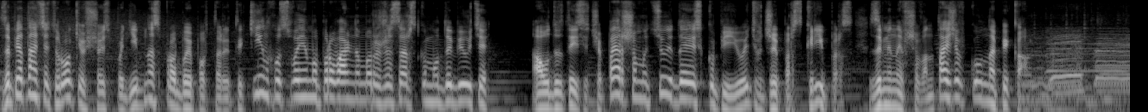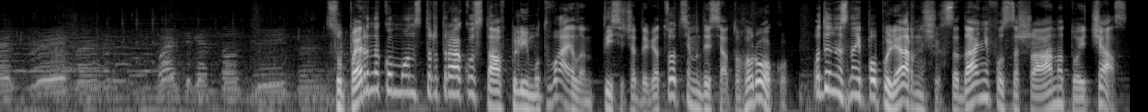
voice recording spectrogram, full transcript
За 15 років щось подібне спробує повторити Кінг у своєму провальному режисерському дебюті. А у 2001-му цю ідею скопіюють в Jeepers Creepers, замінивши вантажівку на пікап. Суперником монстр траку став Plymouth Вайленд 1970 року, один із найпопулярніших седанів у США на той час.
